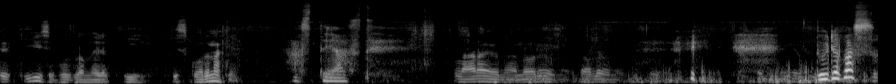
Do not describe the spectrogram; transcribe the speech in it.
এটা কি হয়েছে বুঝলাম না এটা কি কিছু করে না কে আস্তে আস্তে লড়াইও না লড়েও না চলেও না কিছু দুইটা পাঁচশো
